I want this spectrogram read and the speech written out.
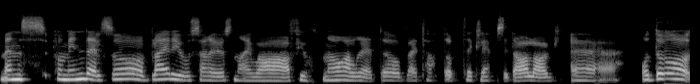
mens for min del så ble det jo seriøst når jeg var 14 år allerede og ble tatt opp til Kleps i dag-lag. Eh, og da,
